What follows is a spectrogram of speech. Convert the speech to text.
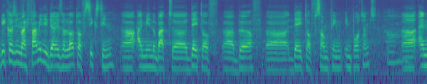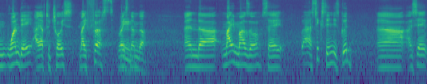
because in my family there is a lot of 16. Uh, I mean about uh, date of uh, birth, uh, date of something important. Uh, and one day I have to choose my first race number. And uh, my mother say, ah, 16 is good. Uh, I say,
